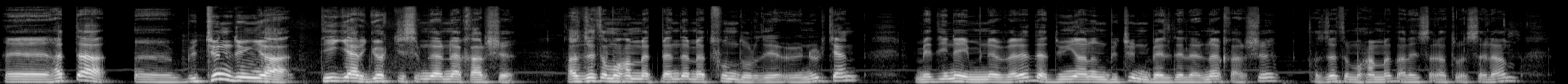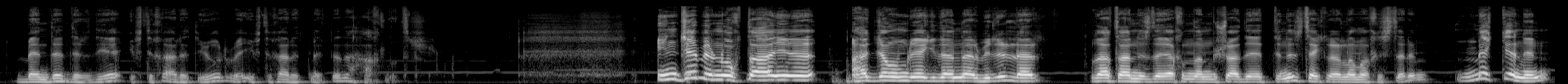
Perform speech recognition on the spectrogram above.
Ee, hatta e, bütün dünya diğer gök cisimlerine karşı Hazreti Muhammed bende metfundur diye övünürken Medine-i Münevvere de dünyanın bütün beldelerine karşı Hazreti Muhammed Aleyhisselatü Vesselam bendedir diye iftihar ediyor ve iftihar etmekte de haklıdır. İnce bir noktayı hacca umreye gidenler bilirler. Zaten de yakından müşahede ettiniz. Tekrarlamak isterim. Mekke'nin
